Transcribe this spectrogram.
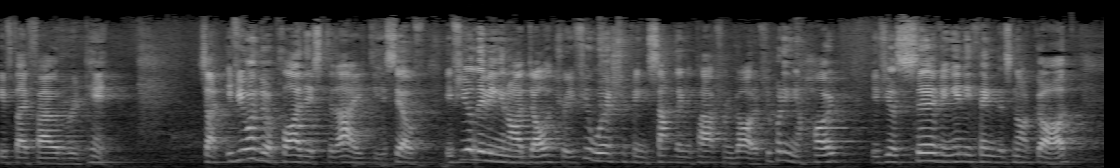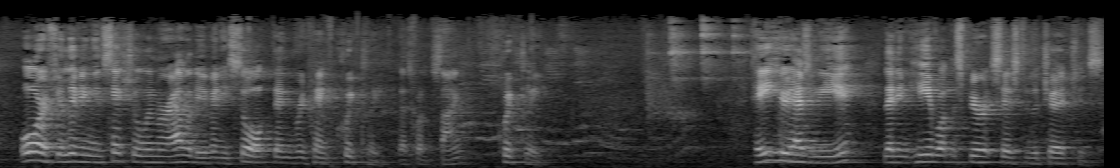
if they fail to repent. So, if you want to apply this today to yourself, if you're living in idolatry, if you're worshipping something apart from God, if you're putting your hope, if you're serving anything that's not God, or if you're living in sexual immorality of any sort, then repent quickly. That's what it's saying. Quickly. He who has an ear, let him hear what the Spirit says to the churches.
